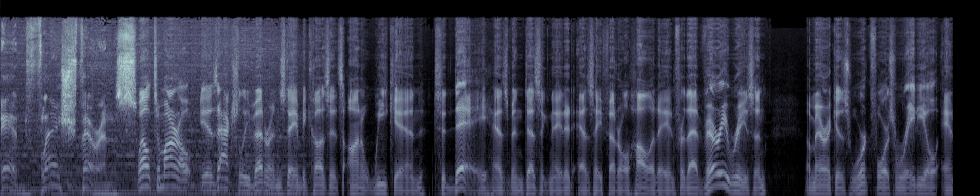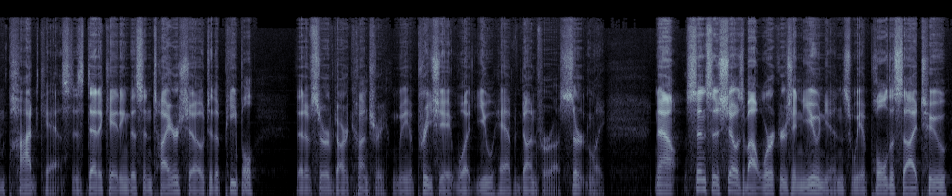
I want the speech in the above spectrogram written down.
Ed Flash Ferenc. Well, tomorrow is actually Veterans Day because it's on a weekend. Today has been designated as a federal holiday. And for that very reason, America's Workforce Radio and Podcast is dedicating this entire show to the people that have served our country. We appreciate what you have done for us, certainly. Now, since this show is about workers and unions, we have pulled aside two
